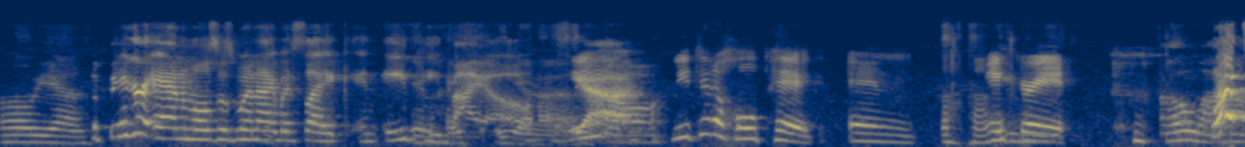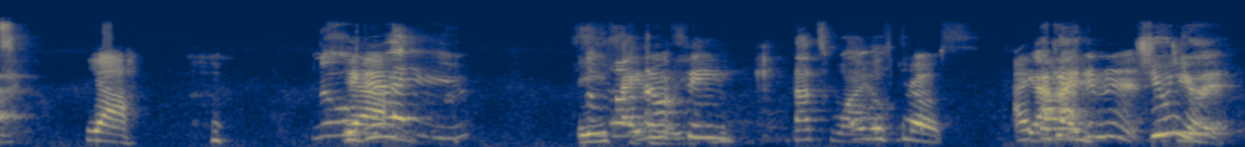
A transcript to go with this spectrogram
Oh, yeah. the bigger animals was when i was like in ap In bio high school, yeah. Yeah. We did a whole pig in Uh-huh. eighth grade. Oh wow. what Yeah. No Yeah. way. Eighth I don't think. That's It was wild. gross. I Yeah, got I Again, didn't junior. do it.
